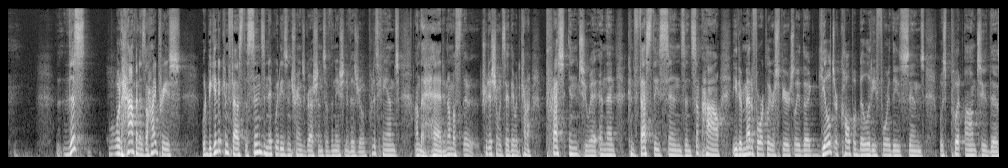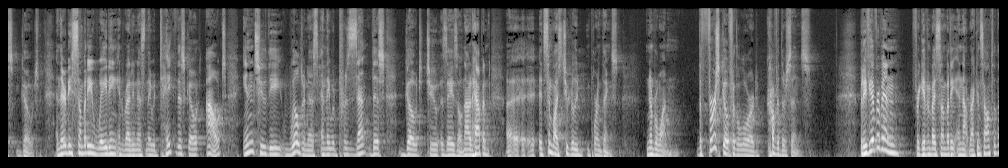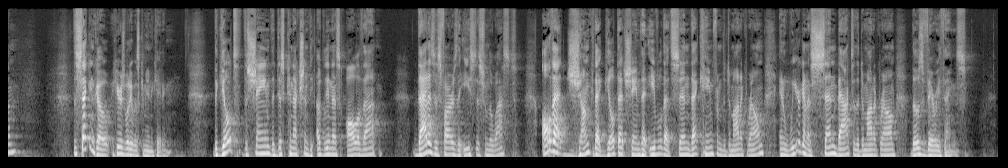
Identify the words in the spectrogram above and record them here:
This would happen as the high priest would begin to confess the sins, iniquities, and transgressions of the nation of Israel, put his hands on the head, and almost the tradition would say they would kind of press into it and then confess these sins, and somehow, either metaphorically or spiritually, the guilt or culpability for these sins was put onto this goat. And there'd be somebody waiting in readiness, and they would take this goat out into the wilderness, and they would present this goat to Azazel. Now, it happened, uh, it symbolized two really important things. Number one, the first goat for the Lord covered their sins. But have you ever been forgiven by somebody and not reconciled to them? The second goat, here's what it was communicating the guilt, the shame, the disconnection, the ugliness, all of that, that is as far as the east is from the west. All that junk, that guilt, that shame, that evil, that sin, that came from the demonic realm. And we are going to send back to the demonic realm those very things.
